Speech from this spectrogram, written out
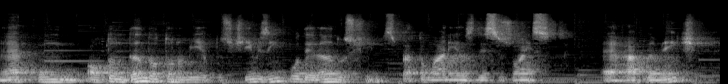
né, com, dando autonomia para os times, empoderando os times para tomarem as decisões é, rapidamente,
